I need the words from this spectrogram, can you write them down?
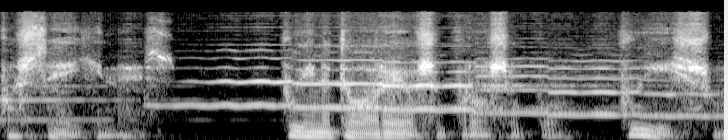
Πώς έγινες; Πού είναι το ωραίο σου πρόσωπο; Πού ήσουν;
